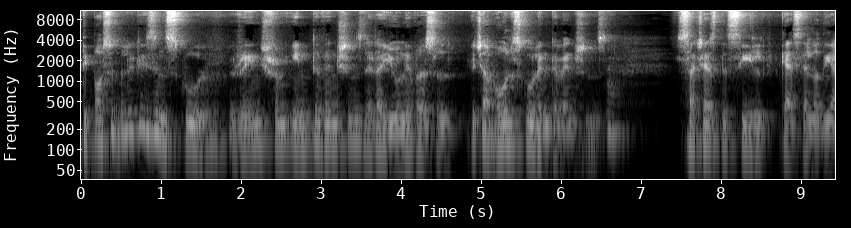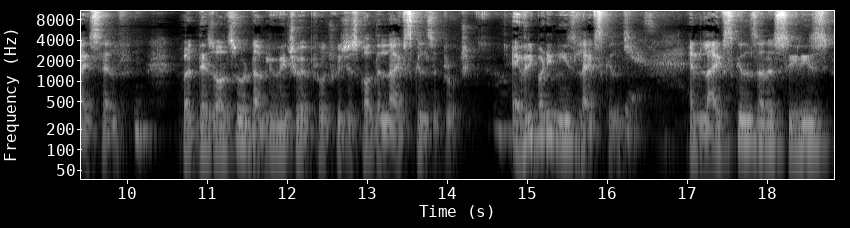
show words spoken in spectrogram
the possibilities in school range from interventions that are universal which are whole school interventions mm such as the SEAL, CASEL, or the ICEL. Mm. But there's also a WHO approach, which is called the life skills approach. Oh. Everybody needs life skills. Yes. And life skills are a series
